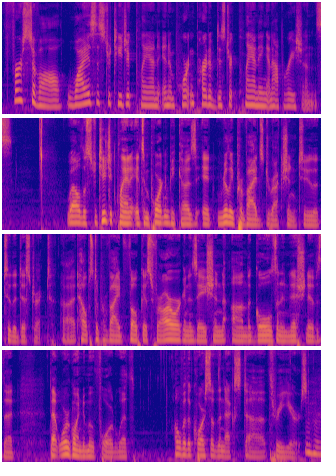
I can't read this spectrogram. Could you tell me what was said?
First of all, why is the strategic plan an important part of district planning and operations? Well, the strategic plan it's important because it really provides direction to to the district. Uh, it helps to provide focus for our organization on the goals and initiatives that that we're going to move forward with over the course of the next uh, three years. Mm-hmm.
